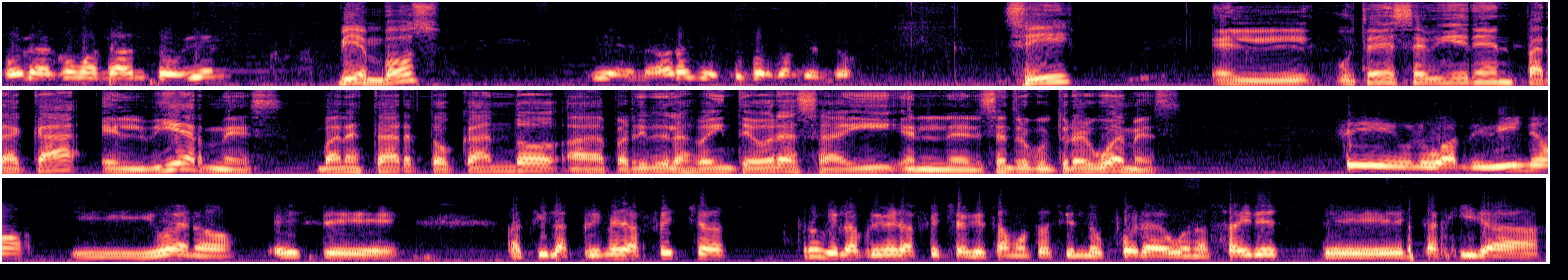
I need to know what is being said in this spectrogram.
Hola, ¿cómo andan? ¿Todo bien? Bien, ¿vos? Bien, la verdad que súper contento. ¿Sí? El, ustedes se vienen para acá el viernes. Van a estar tocando a partir de las 20 horas ahí en el Centro Cultural Güemes. Sí, un lugar divino y bueno, es eh, así las primeras fechas, creo que la primera fecha que estamos haciendo fuera de Buenos Aires de esta gira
